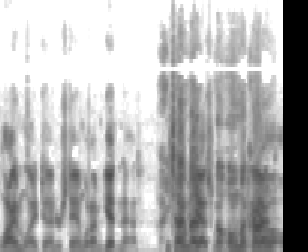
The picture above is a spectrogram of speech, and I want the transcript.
limelight to understand what I'm getting at. Are you talking about yes, we, Omicron? Yeah,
